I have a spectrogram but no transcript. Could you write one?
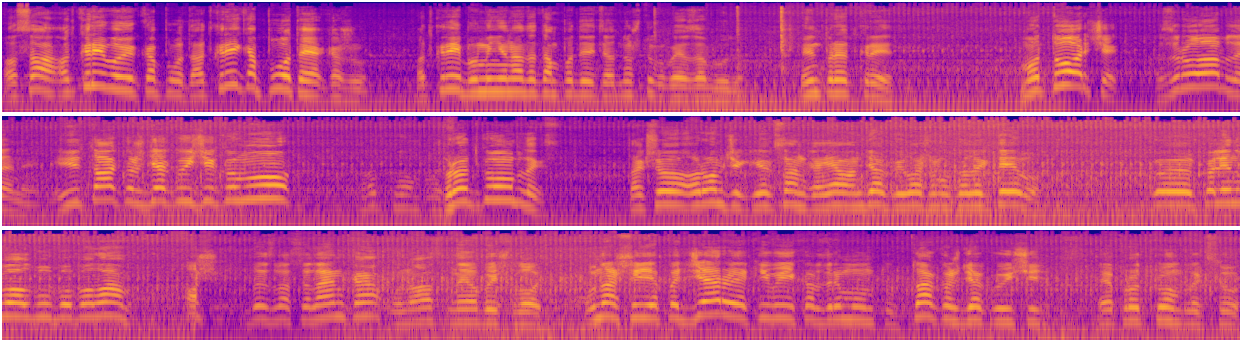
Оса, відкрий капота. Відкрий капота, я кажу. Відкрий, бо мені треба там подивитися одну штуку, бо я забуду. Він приоткритий. Моторчик зроблений. І також дякуючи кому? Продкомплекс. Так що, Ромчик і Оксанка, я вам дякую вашому колективу. Колінвал був пополам. Без Василенка у нас не обійшлось. У нас ще є Педжеро, який виїхав з ремонту, також дякуючи е, продкомплексу.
